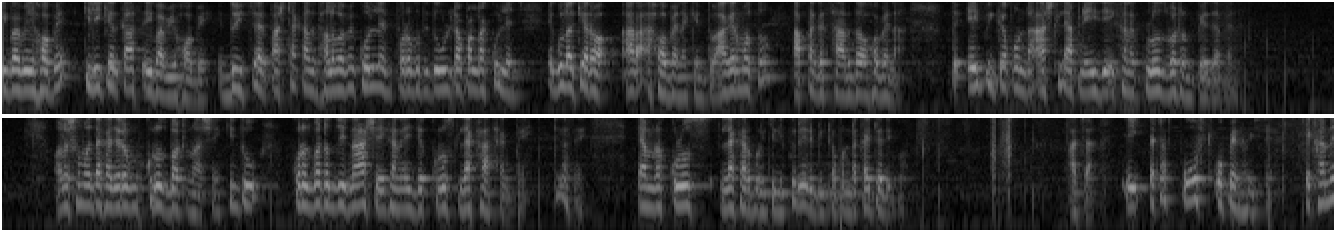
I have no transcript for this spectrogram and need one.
এইভাবেই হবে, ক্লিকের কাজ এইভাবেই হবে। দুই, চার, পাঁচটা কাজ ভালোভাবে করলেন, পরবর্তীতে উল্টাপাল্টা করলেন, এগুলো কি আর আর হবে না কিন্তু। আগের মতো আপনাকে ছাড় দেওয়া হবে না। তো এই বিজ্ঞাপনটা আসলে আপনি এই যে এখানে ক্লোজ বাটন পেয়ে যাবেন। অনেক সময় দেখা যায় এরকম ক্রোজ বাটন আসে। কিন্তু ক্রোজ বাটন যদি না আসে, এখানে এই যে ক্রোজ লেখা থাকবে, ঠিক আছে? আমরা ক্লোজ লেখার পর ক্লিক করে এই বিজ্ঞাপনটা কাইটা দিব। আচ্ছা এই একটা পোস্ট ওপেন হয়েছে এখানে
